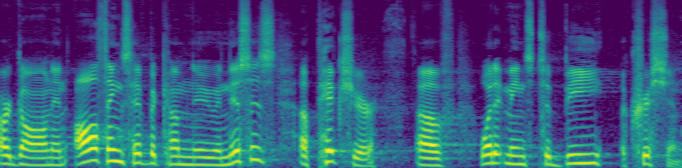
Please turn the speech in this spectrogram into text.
are gone and all things have become new. And this is a picture of what it means to be a Christian.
